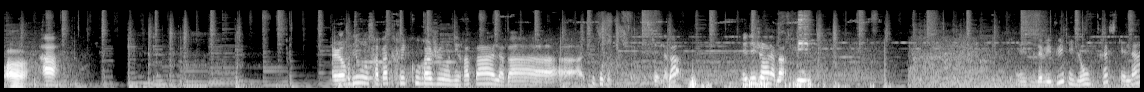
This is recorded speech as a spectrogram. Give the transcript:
Ah, Ah. Alors nous, on sera pas très courageux, on n'ira pas là-bas tout au bout. C'est là-bas. Il y a des gens là-bas. Vous avez vu les longues tresses qu'elle a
